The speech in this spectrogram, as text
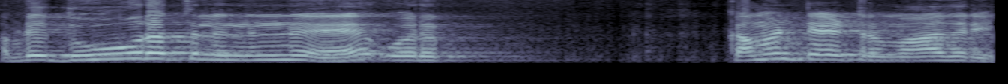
அப்படியே தூரத்தில் நின்று ஒரு கமெண்டேட்டர் மாதிரி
